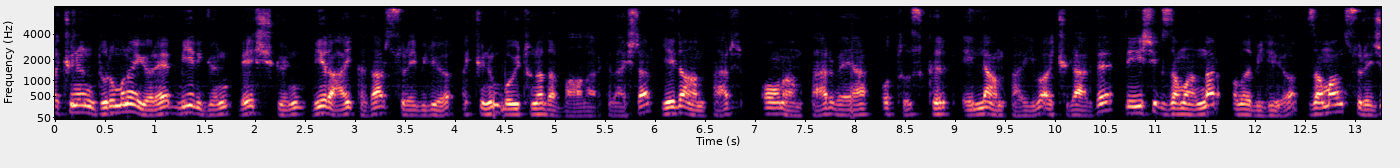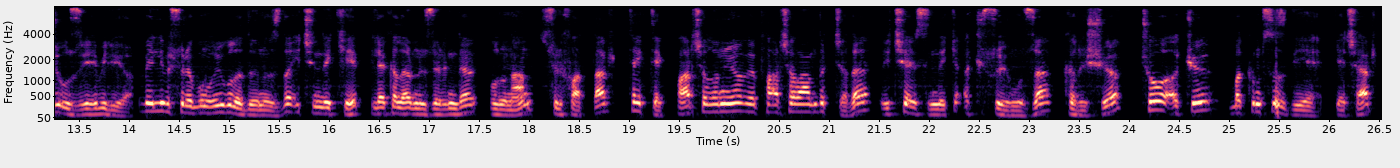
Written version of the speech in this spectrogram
Akünün durumuna göre bir gün, 5 gün, 1 ay kadar sürebiliyor. Akünün boyutuna da bağlı arkadaşlar. 7 amper, 10 amper veya 30, 40, 50 amper gibi akülerde değişik zamanlar alabiliyor. Zaman süreci uzayabiliyor. Belli bir süre bunu uyguladığınızda içindeki plakaların üzerinde bulunan sülfatlar tek tek parçalanıyor ve parçalandıkça da içerisindeki akü suyumuza karışıyor. Çoğu akü bakımsız diye geçer.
